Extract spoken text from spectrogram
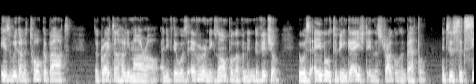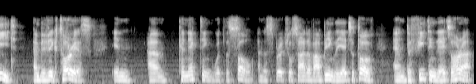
is we're going to talk about the great and holy Maharal. And if there was ever an example of an individual who was able to be engaged in the struggle and battle and to succeed and be victorious in um, connecting with the soul and the spiritual side of our being, the Yetzer Tov, and defeating the Yetzer Hara,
